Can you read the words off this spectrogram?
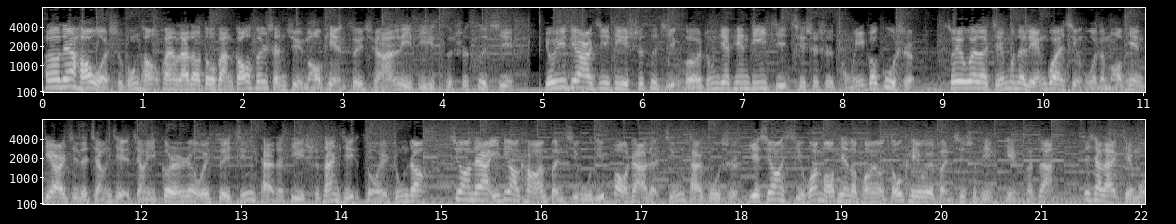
Hello，大家好，我是工藤，欢迎来到豆瓣高分神剧毛片最全案例第四十四期。由于第二季第十四集和中间篇第一集其实是同一个故事，所以为了节目的连贯性，我的毛片第二季的讲解将以个人认为最精彩的第十三集作为终章。希望大家一定要看完本期无敌爆炸的精彩故事，也希望喜欢毛片的朋友都可以为本期视频点个赞。接下来节目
